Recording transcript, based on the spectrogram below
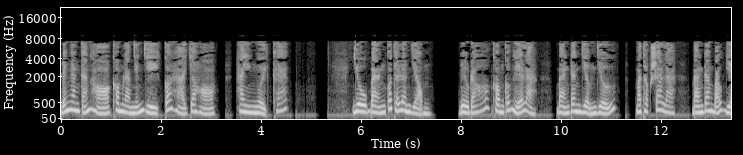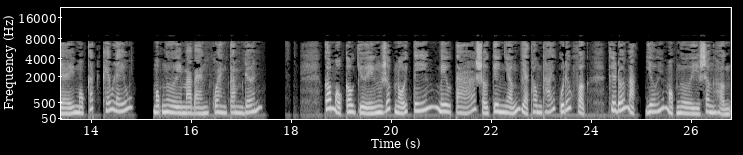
để ngăn cản họ không làm những gì có hại cho họ hay người khác. Dù bạn có thể lên giọng, điều đó không có nghĩa là bạn đang giận dữ, mà thật ra là bạn đang bảo vệ một cách khéo léo một người mà bạn quan tâm đến. Có một câu chuyện rất nổi tiếng miêu tả sự kiên nhẫn và thông thái của Đức Phật khi đối mặt với một người sân hận.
